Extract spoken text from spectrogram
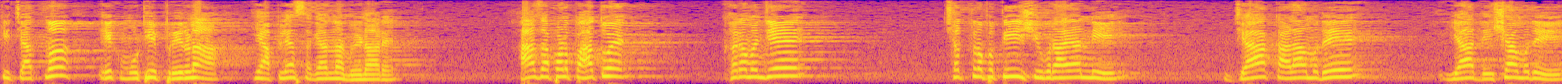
की ज्यातनं एक मोठी प्रेरणा ही आपल्या सगळ्यांना मिळणार आहे. आज आपण पाहतोय खरं म्हणजे छत्रपती शिवरायांनी ज्या काळामध्ये या देशामध्ये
